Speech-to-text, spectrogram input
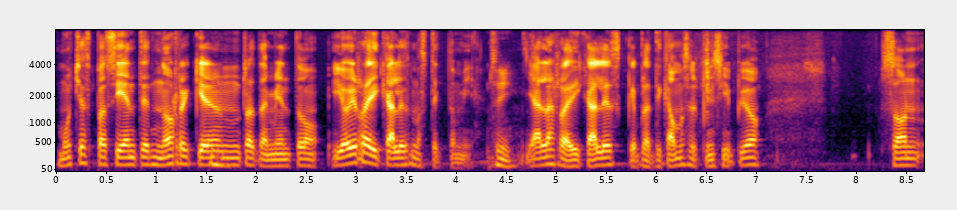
muchas pacientes no requieren un tratamiento y hoy radical es mastectomía. Sí. Ya las radicales que platicamos al principio son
